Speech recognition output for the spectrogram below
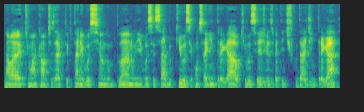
na hora que um account executive está negociando um plano e você sabe o que você consegue entregar, o que você às vezes vai ter dificuldade de entregar.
